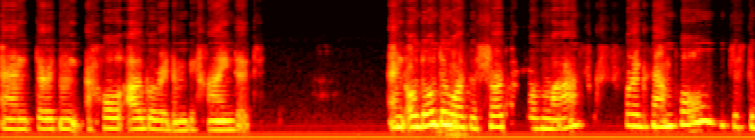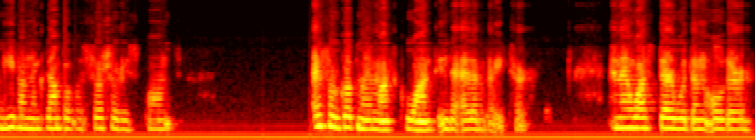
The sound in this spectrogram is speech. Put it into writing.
And there is a whole algorithm behind it. And although there was a shortage of masks, for example, just to give an example of a social response, I forgot my mask once in the elevator and I was there with an older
